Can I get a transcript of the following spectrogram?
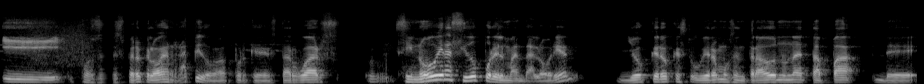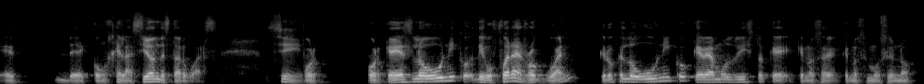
y pues espero que lo hagan rápido, porque Star Wars, si no hubiera sido por el Mandalorian, yo creo que estuviéramos entrado en una etapa de, eh, de congelación de Star Wars. Sí. Porque es lo único, digo, fuera de Rock One, creo que es lo único que habíamos visto que, que, nos, que nos emocionó.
